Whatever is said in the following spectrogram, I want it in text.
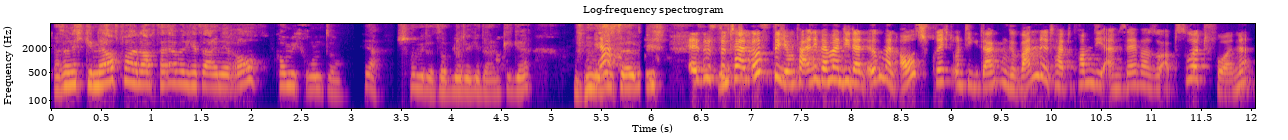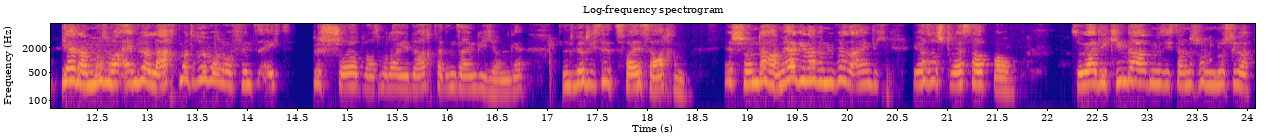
Dass wenn ich genervt war, dachte ja, wenn ich jetzt eine rauche, komme ich runter. Ja, schon wieder so ein blöder Gedanke, gell? Ja, selber nicht, es ist total lustig und vor allem, wenn man die dann irgendwann ausspricht und die Gedanken gewandelt hat, kommen die einem selber so absurd vor, ne? ja, dann muss man, entweder lacht man drüber oder findet es echt bescheuert, was man da gedacht hat in seinem Gehirn, gell? Das sind wirklich diese zwei Sachen. Ist schon da. Ja, genau, für mich war es eigentlich eher so Stressabbau. Sogar die Kinder haben sich dann schon lustig gemacht,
